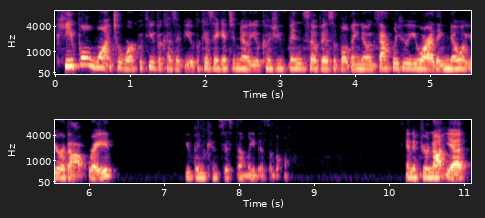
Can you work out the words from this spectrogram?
People want to work with you because of you, because they get to know you, because you've been so visible. They know exactly who you are, they know what you're about, right? You've been consistently visible. And if you're not yet,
